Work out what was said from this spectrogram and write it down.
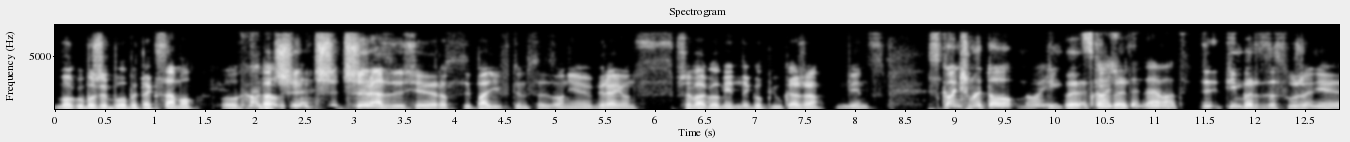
może byłoby tak samo. Bo no chyba trzy, trzy, trzy razy się rozsypali w tym sezonie grając z przewagą jednego piłkarza, więc skończmy to. Oj, Timber, skończmy Timbers, ten temat. Timbers zasłużenie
